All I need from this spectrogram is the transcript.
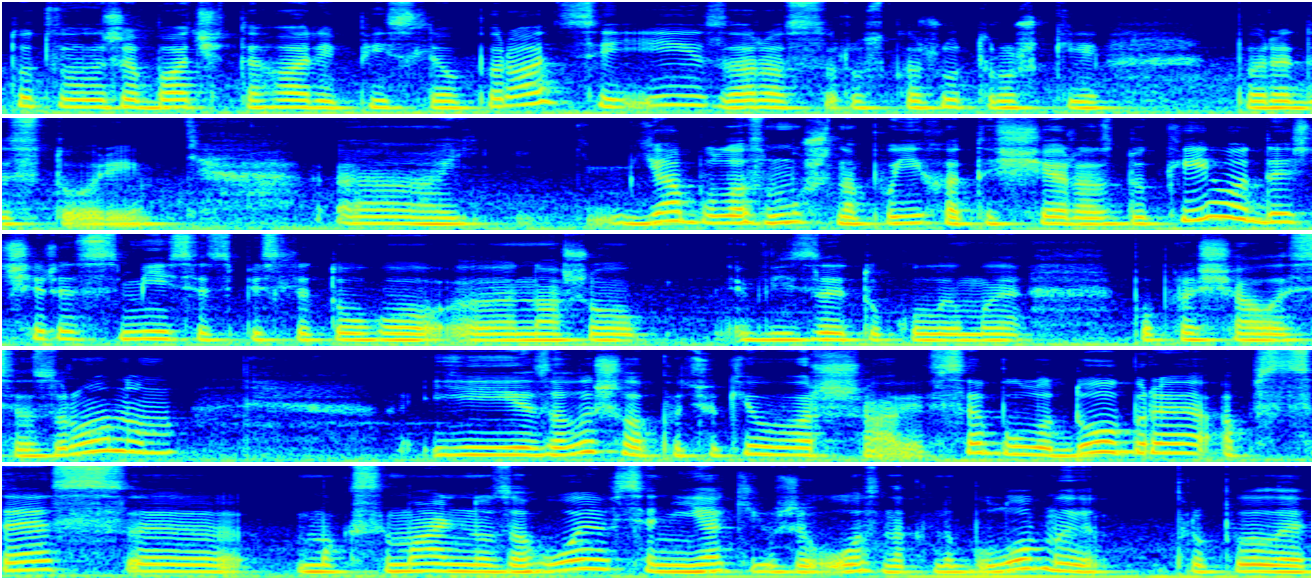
Тут ви вже бачите Гаррі після операції, і зараз розкажу трошки перед історії. Е, Я була змушена поїхати ще раз до Києва десь через місяць після того е, нашого візиту, коли ми попрощалися з Роном. І залишила пацюків у Варшаві. Все було добре, абсцес е, максимально загоївся, ніяких вже ознак не було. Ми пропили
